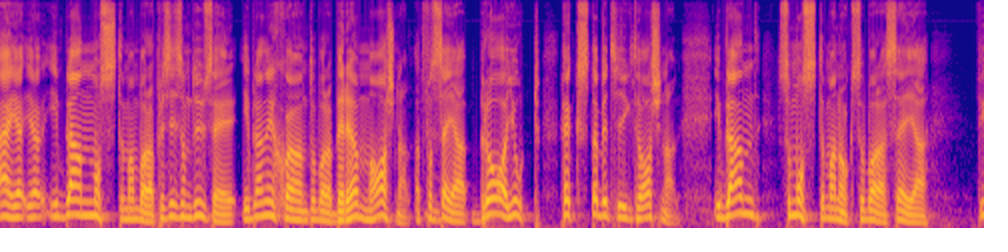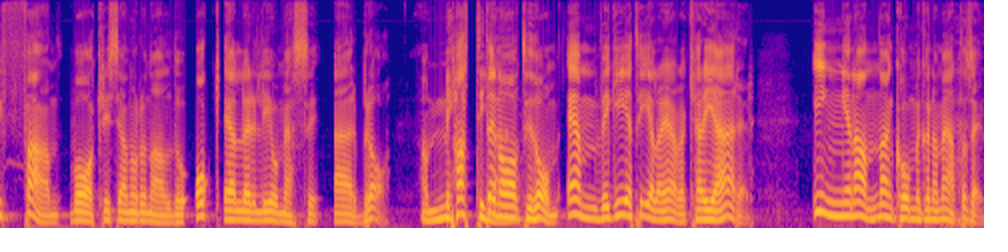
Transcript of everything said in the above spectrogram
nej, jag, jag, ibland måste man bara, precis som du säger, ibland är det skönt att bara berömma Arsenal. Att få säga bra gjort, högsta betyg till Arsenal. Ibland så måste man också bara säga, fy fan vad Cristiano Ronaldo och eller Leo Messi är bra. Ja. Hatten av till dem, MVG till hela jävla karriärer. Ingen annan kommer kunna mäta sig.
